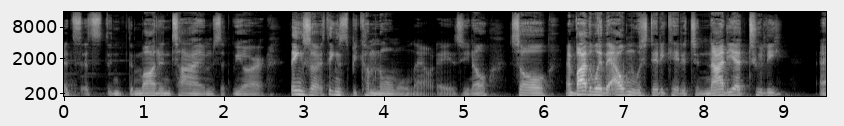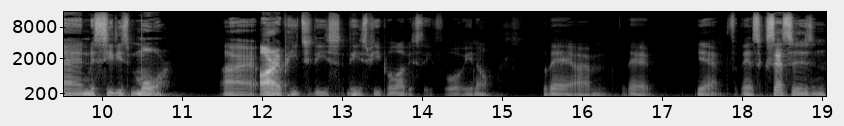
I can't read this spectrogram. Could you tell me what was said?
it's it's the, the modern times that we are. Things are things become normal nowadays. You know. So and by the way, the album was dedicated to Nadia Tuli and Mercedes Morr. Uh, R.I.P. to these these people, obviously, for you know, for their um for their yeah for their successes and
